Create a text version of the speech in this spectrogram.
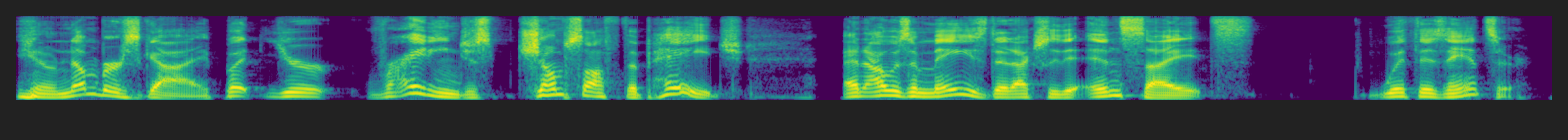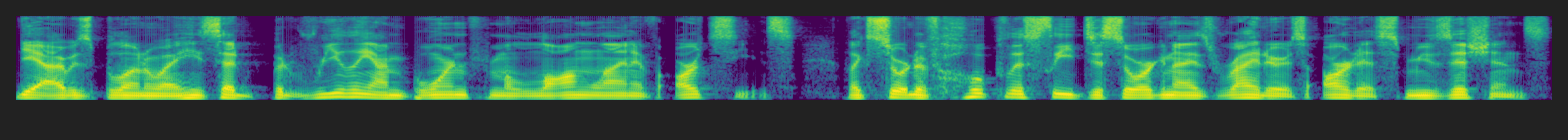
you know, numbers guy, but your writing just jumps off the page. And I was amazed at actually the insights with his answer. Yeah, I was blown away. He said, But really, I'm born from a long line of artsies, like sort of hopelessly disorganized writers, artists, musicians.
